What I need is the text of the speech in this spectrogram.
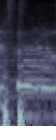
Sadhguru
